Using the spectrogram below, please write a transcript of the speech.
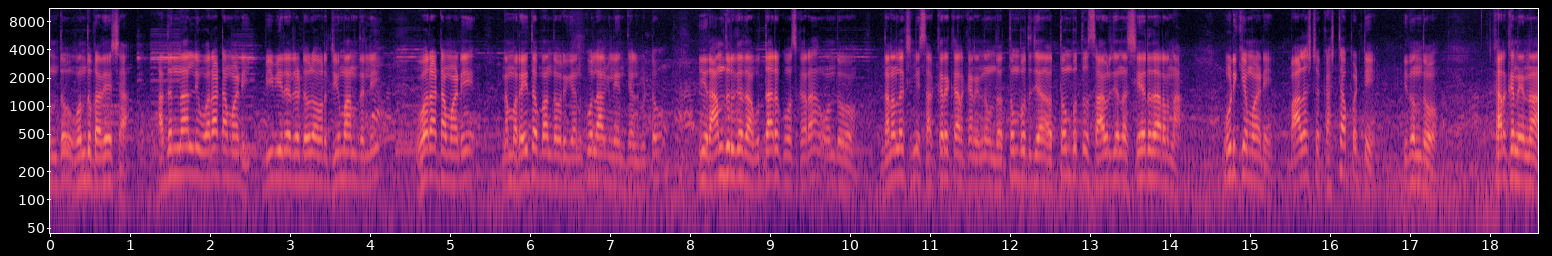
ಒಂದು ಒಂದು ಪ್ರದೇಶ. ಅದನ್ನಲ್ಲಿ ಹೋರಾಟ ಮಾಡಿ ಬಿ ವಿ ಹಿರೇರೆಡ್ಡಿ ಅವರು ಜೀವಮಾನದಲ್ಲಿ ಹೋರಾಟ ಮಾಡಿ ನಮ್ಮ ರೈತ ಬಾಂಧವರಿಗೆ ಅನುಕೂಲ ಆಗಲಿ ಅಂತ ಹೇಳ್ಬಿಟ್ಟು ಈ ರಾಮದುರ್ಗದ ಉದ್ಧಾರಕ್ಕೋಸ್ಕರ ಒಂದು ಧನಲಕ್ಷ್ಮಿ ಸಕ್ಕರೆ ಕಾರ್ಖಾನೆಯನ್ನು ಒಂದು ಹತ್ತೊಂಬತ್ತು ಜನ ಹತ್ತೊಂಬತ್ತು ಸಾವಿರ ಜನ ಷೇರುದಾರನ ಹೂಡಿಕೆ ಮಾಡಿ ಭಾಳಷ್ಟು ಕಷ್ಟಪಟ್ಟು ಇದೊಂದು ಕಾರ್ಖಾನೆಯನ್ನು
